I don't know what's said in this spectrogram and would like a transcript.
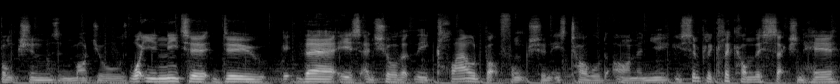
functions and modules. What you need to do there is ensure that the CloudBot function is toggled on and you, you simply click on this section here,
